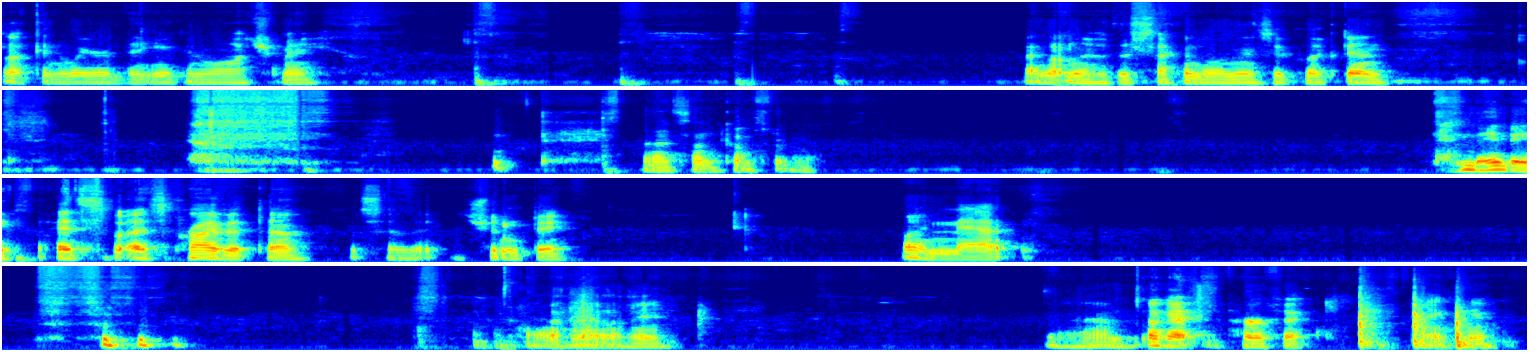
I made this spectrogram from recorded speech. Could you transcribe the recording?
fucking weird that you can watch me. I don't know who the second one is who clicked in. That's uncomfortable. Maybe it's it's private though, so it shouldn't be. Hi, Matt. oh, yeah, let me. Um, okay, perfect. Thank you.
